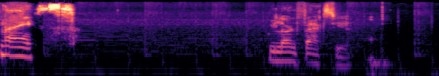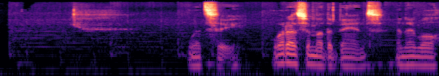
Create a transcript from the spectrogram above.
Nice. We learned facts here. Let's see. What are some other bands? And then we'll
